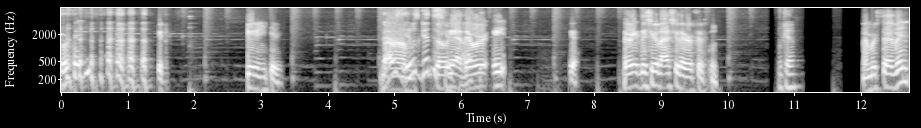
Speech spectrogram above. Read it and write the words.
we'll take it. kidding, kidding. That was, it Um, was good this so year. yeah, there were eight. Yeah, there this year. Last year they were 15. Okay. Number seven,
